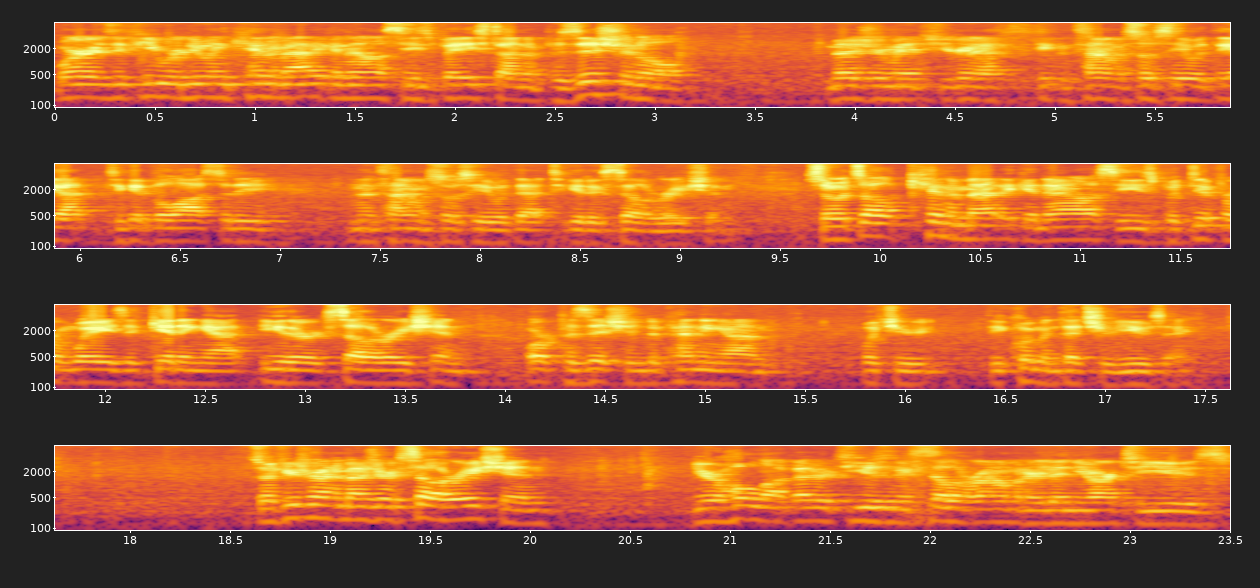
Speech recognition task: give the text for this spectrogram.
Whereas if you were doing kinematic analyses based on a positional measurement, you're going to have to take the time associated with that to get velocity, and the time associated with that to get acceleration. So it's all kinematic analyses, but different ways of getting at either acceleration or position, depending on what you the equipment that you're using. So if you're trying to measure acceleration, you're a whole lot better to use an accelerometer than you are to use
